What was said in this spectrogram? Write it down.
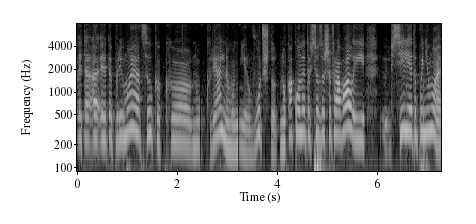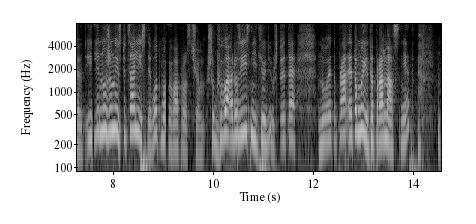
это, а, это прямая отсылка к, ну, к реальному миру. Вот что. Но как он это все зашифровал, и все ли это понимают? Или нужны специалисты? Вот мой вопрос в чем. Чтобы разъяснить людям, что это, ну, это, про, это мы, это про нас, нет?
